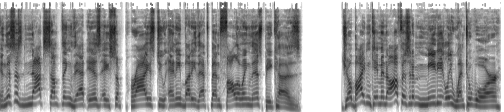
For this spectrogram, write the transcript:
And this is not something that is a surprise to anybody that's been following this because Joe Biden came into office and immediately went to war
